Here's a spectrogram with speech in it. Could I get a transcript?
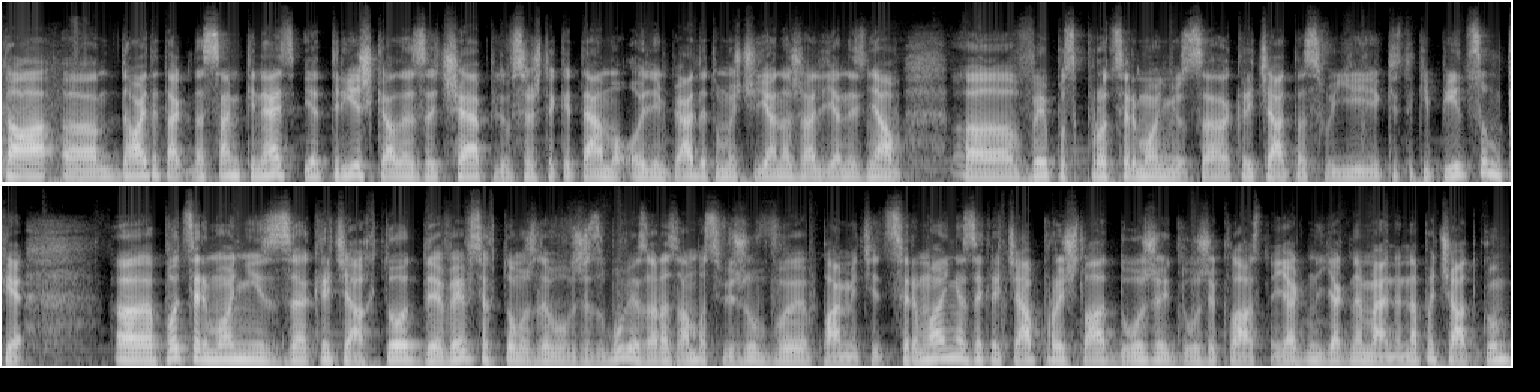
Та е, давайте так, на сам кінець я трішки, але зачеплю все ж таки тему Олімпіади, тому що я, на жаль, я не зняв е, випуск про церемонію закриття та свої якісь такі підсумки. Е, По церемонії закриття. Хто дивився, хто можливо вже забув, я зараз вам освіжу в пам'яті. Церемонія закриття пройшла дуже і дуже класно. Як, як на мене, на початку.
